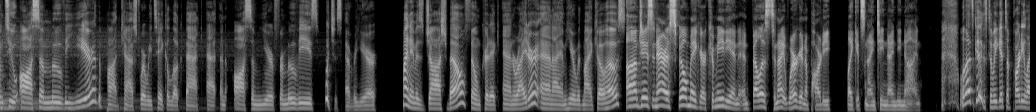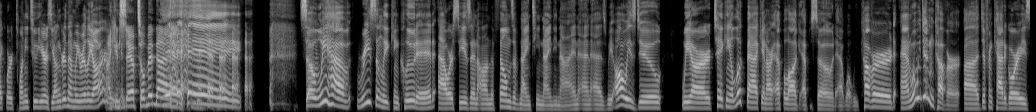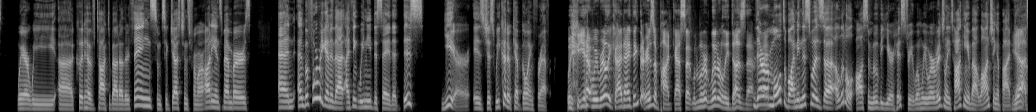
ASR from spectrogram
Welcome to Awesome Movie Year, the podcast where we take a look back at an awesome year for movies, which is every year. My name is Josh Bell, film critic and writer, and I am here with my co host. I'm Jason Harris, filmmaker, comedian, and fellas, tonight we're going to party like it's 1999. Well, that's good because we get to party like we're 22 years younger than we really are. I We can stay up till midnight. Yay! so we have recently concluded our season on the films of 1999, and as we always do, we are taking a look back in our epilogue episode at what we covered and what we didn't cover. Uh, different categories where we uh, could have talked about other things, some suggestions from our audience members, and and before we get into that, I think we need to say that this year is just we could have kept going forever. We, yeah, we really. And I think there is a podcast that literally does that. There right? are multiple. I mean, this was a, a little awesome movie year history. When we were originally talking about launching a podcast, Yeah.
